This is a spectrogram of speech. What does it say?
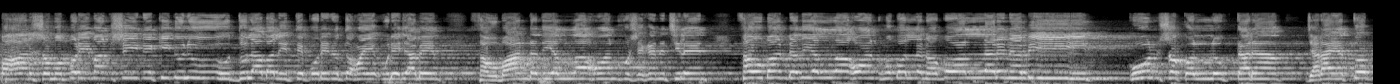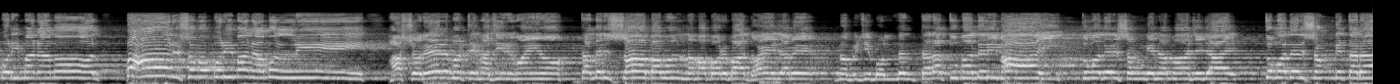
পাহাড় সমপরিমাণ সেই নেকিগুলো ধুলাবালিতে পরিণত হয়ে উড়ে যাবে। সাউবান রাদি আল্লাহ আনহু সেখানে ছিলেন। সাউবান রাদি আল্লাহ আনহু বললেন অগো আল্লাহর নবী, কোন সকল লোক তারা, যারা এত পরিমাণ আমল পাহাড় সম পরিমাণ আমল নিয়ে হাসরের মাঠে হাজির হয়েও তাদের সব আমল নামা বরবাদ হয়ে যাবে। নবীজি বললেন, তারা তোমাদেরই ভাই, তোমাদের সঙ্গে নামাজে যায়, তোমাদের সঙ্গে তারা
